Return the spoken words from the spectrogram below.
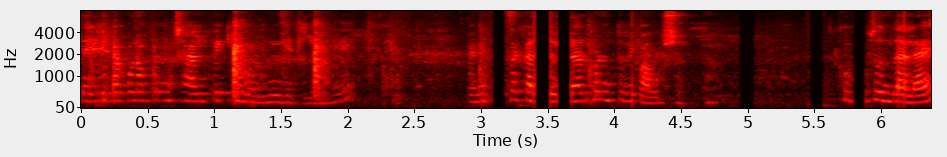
तेल टाकून आपण छानपैकी मळून घेतलं आहे. आणि त्याचा कलर पण तुम्ही पाहू शकता. खूप सुंदर आला आहे.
